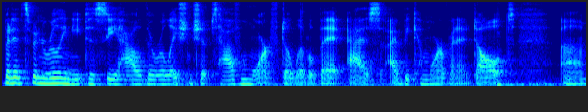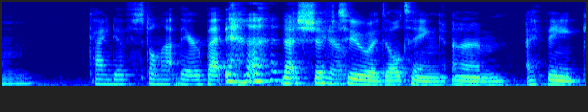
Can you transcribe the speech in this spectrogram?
but it's been really neat to see how the relationships have morphed a little bit as I become more of an adult. Um, kind of still not there, but that shift you know. to adulting, um, I think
